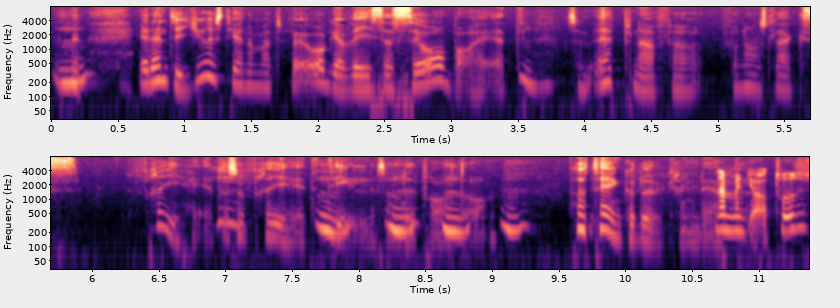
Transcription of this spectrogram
Mm. mm. är det inte just genom att våga visa sårbarhet mm. som öppnar för, för någon slags frihet, alltså frihet till som du pratar om? Hur tänker du kring det? Nej, men jag tror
